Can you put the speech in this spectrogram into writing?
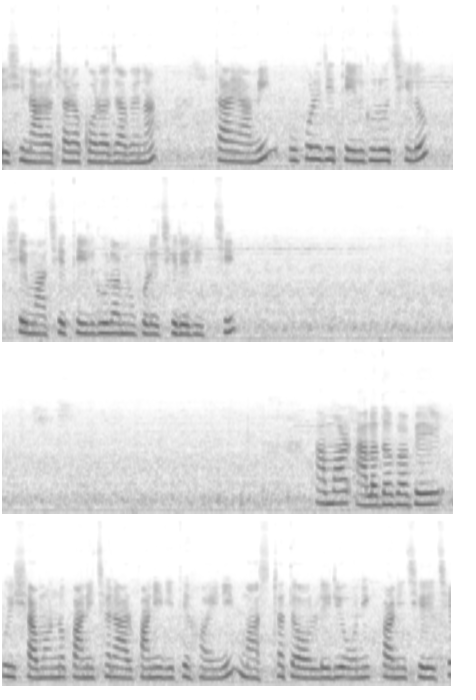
বেশি নাড়াচাড়া করা যাবে না। তাই আমি উপরে যে তেলগুলো ছিল, সে মাছের তেলগুলো আমি উপরে ছেড়ে দিচ্ছি। আমার আলাদাভাবে ওই সামান্য পানি ছাড়া আর পানি দিতে হয়নি। মাছটাতে অলরেডি অনেক পানি ছেড়েছে,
